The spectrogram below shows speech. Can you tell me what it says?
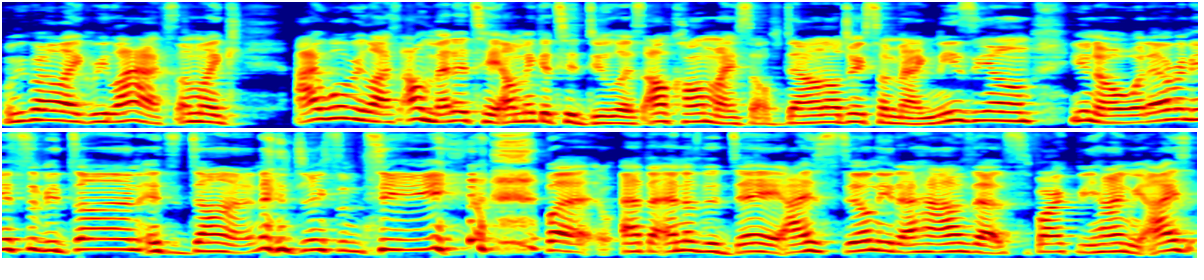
When people are like relax, I'm like I will relax. I'll meditate. I'll make a to do list. I'll calm myself down. I'll drink some magnesium. You know, whatever needs to be done, it's done. drink some tea. but at the end of the day, I still need to have that spark behind me. I,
